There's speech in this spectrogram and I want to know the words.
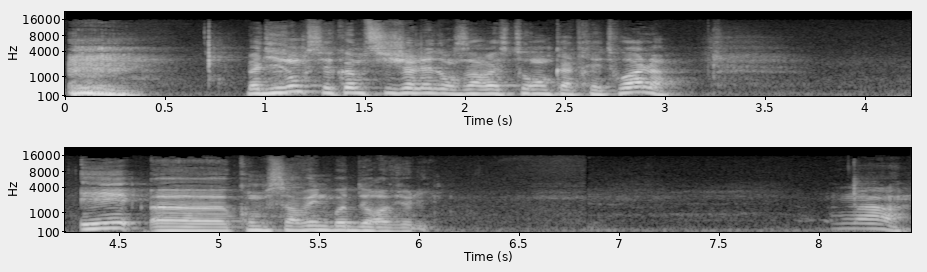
bah disons que c'est comme si j'allais dans un restaurant 4 étoiles et euh, qu'on me servait une boîte de raviolis. Ah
